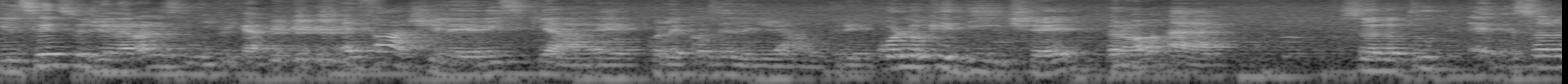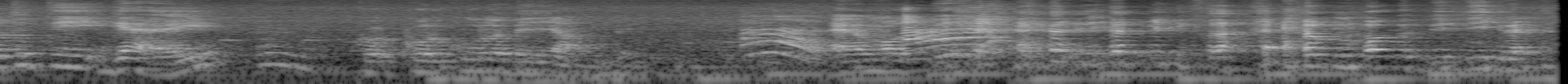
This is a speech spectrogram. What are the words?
il senso generale significa è facile rischiare con le cose degli altri. Quello che dice, però, è sono, tu- eh, sono tutti gay Mm. col, col culo degli altri. Ah, È un modo ah, di è un modo di dire.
